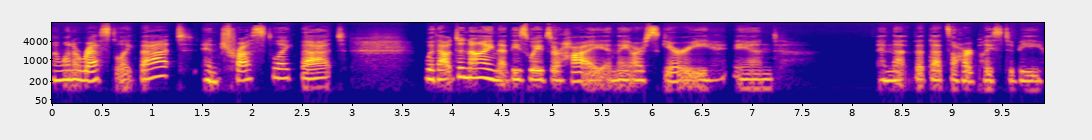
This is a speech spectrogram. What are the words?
I want to rest like that and trust like that without denying that these waves are high and they are scary and and that, that that's a hard place to be.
